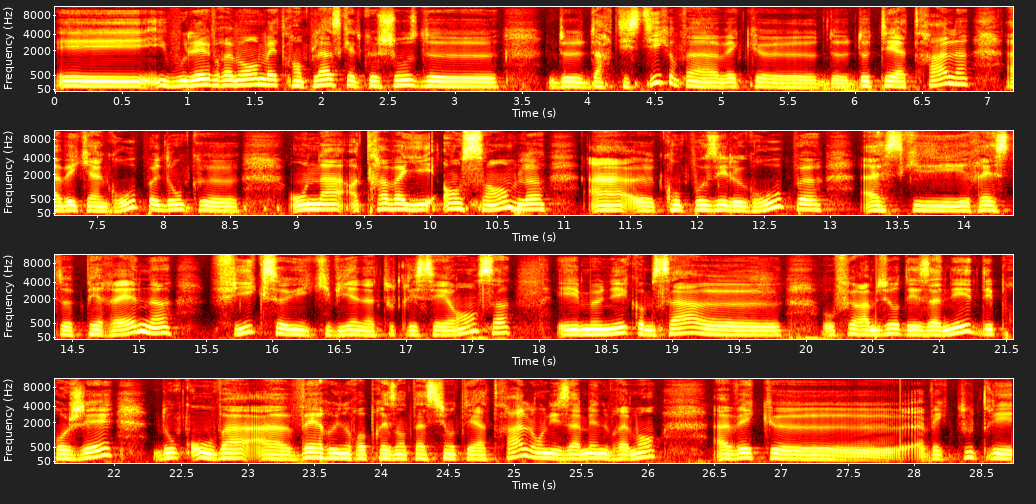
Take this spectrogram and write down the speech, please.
et ils voulaient vraiment mettre en place quelque chose de de- d'artistique, enfin avec de, de théâtral, avec un groupe. Donc on a travaillé ensemble à composer le groupe, à ce qu'il reste pérenne, fixe, et qui vienne à toutes les séances, et mener comme ça, euh, au fur et à mesure des années, des projets. Donc on va à- vers une représentation théâtrale, on les amène vraiment avec, euh, avec tous les,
